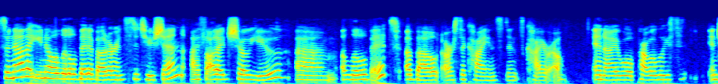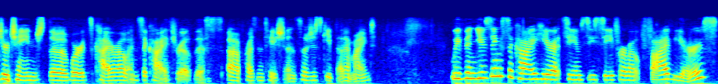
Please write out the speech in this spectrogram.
So now that you know a little bit about our institution, I thought I'd show you um, a little bit about our Sakai instance, Kiro. And I will probably interchange the words Kiro and Sakai throughout this uh, presentation, so just keep that in mind. We've been using Sakai here at CMCC for about five years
